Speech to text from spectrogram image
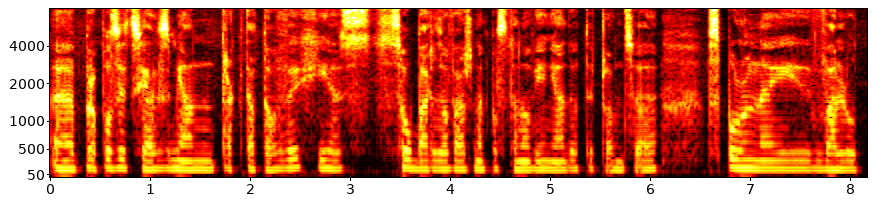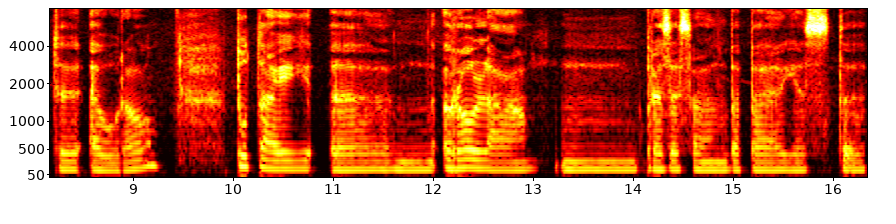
e, propozycjach zmian traktatowych jest, są bardzo ważne postanowienia dotyczące wspólnej waluty euro. Tutaj rola y, prezesa NBP jest y,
